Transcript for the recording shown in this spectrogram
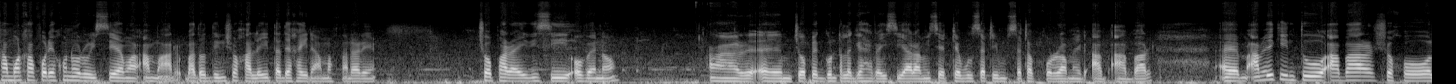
খামর কাপড় এখনও রয়েছে আমার আমার বাদর দিন সকালেই তা দেখাইলাম আপনারারে। চপ হারাই দিছি ওভেনও আর চপ এক ঘণ্টা লাগে হারাইছি আর আমি টেবিল সেটিং সেট আপ করলাম আবার আমি কিন্তু আবার সকল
